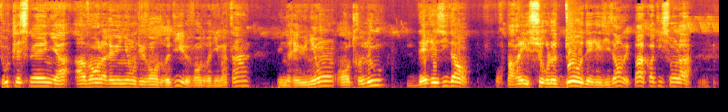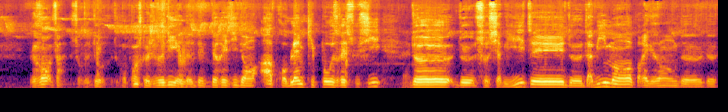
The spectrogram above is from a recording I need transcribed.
Toutes les semaines, il y a, avant la réunion du vendredi, le vendredi matin, une réunion entre nous, des résidents, pour parler sur le dos des résidents, mais pas quand ils sont là. Le vent, enfin, sur le dos, tu comprends ce que je veux dire, de, de- de résidents à problème qui poseraient souci de, de sociabilité, d'habillement, par exemple, de, de,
